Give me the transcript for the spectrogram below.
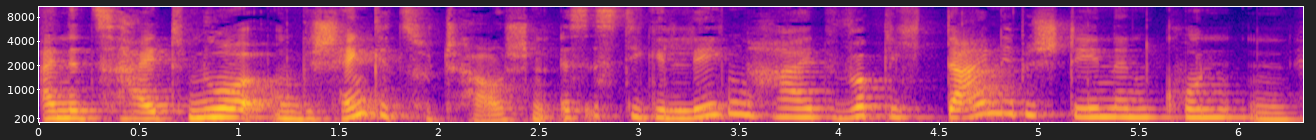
eine Zeit nur, um Geschenke zu tauschen. Es ist die Gelegenheit, wirklich deine bestehenden Kunden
